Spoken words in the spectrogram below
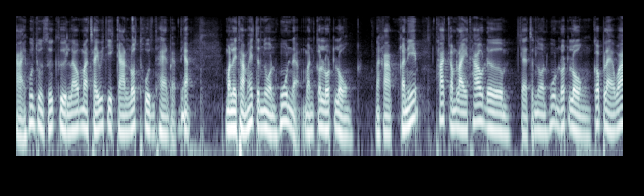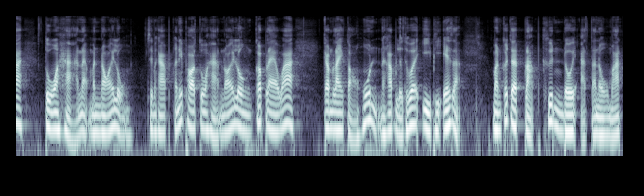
ขายหุ้นทุนซื้อคืน แล้วมาใช้วิธีการลดทุนแทนแบบเนี้ยมันเลยทำให้จำนวนหุ้นอะมันก็ลดลงนะครับคราวนี้ถ้ากำไรเท่าเดิม แต่จำนวนหุ้นลดลง ก็แปลว่าตัวหารน่ะมันน้อยลงใช่ไหมครับคราวนี้พอตัวหารน้อยลงก็แปลว่า กำไรต่อหุ้นนะครับ หรือที่ว่า EPS อะมันก็จะปรับขึ้นโดยอัตโนมัติ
